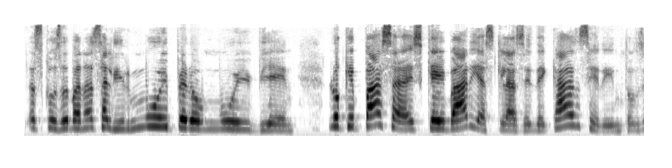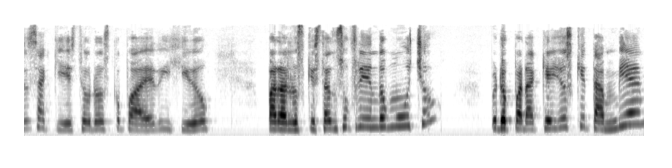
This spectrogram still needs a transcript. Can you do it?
las cosas van a salir muy, pero muy bien. Lo que pasa es que hay varias clases de cáncer, entonces aquí este horóscopo ha dirigido para los que están sufriendo mucho, pero para aquellos que también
